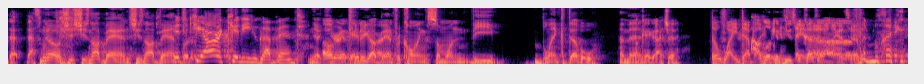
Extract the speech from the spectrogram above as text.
That that's no, she's she's not banned. She's not banned. It's but Kiara Kitty who got banned. yeah, Oh, Kira okay, okay. Kitty got banned for calling someone the blank devil, and then okay, gotcha. The white devil. I was a little We can confused say because that. I don't think uh, it's it. Blank.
